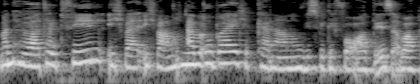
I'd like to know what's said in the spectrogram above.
man hört halt viel. Ich weiß, ich war noch nie in Dubai, ich habe keine Ahnung, wie es wirklich vor Ort ist, aber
